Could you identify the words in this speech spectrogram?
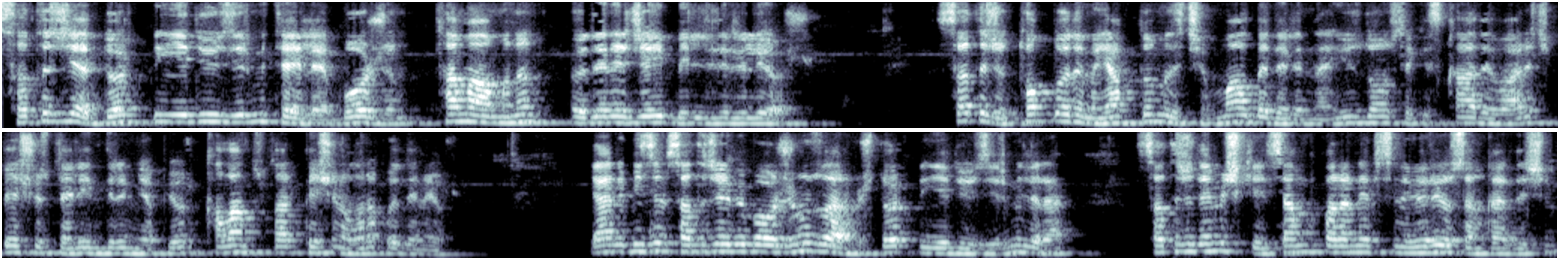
satıcıya 4720 TL borcun tamamının ödeneceği bildiriliyor. Satıcı toplu ödeme yaptığımız için mal bedelinden %18 KDV hariç 500 TL indirim yapıyor. Kalan tutar peşin olarak ödeniyor. Yani bizim satıcıya bir borcumuz varmış 4720 lira. Satıcı demiş ki sen bu paranın hepsini veriyorsan kardeşim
